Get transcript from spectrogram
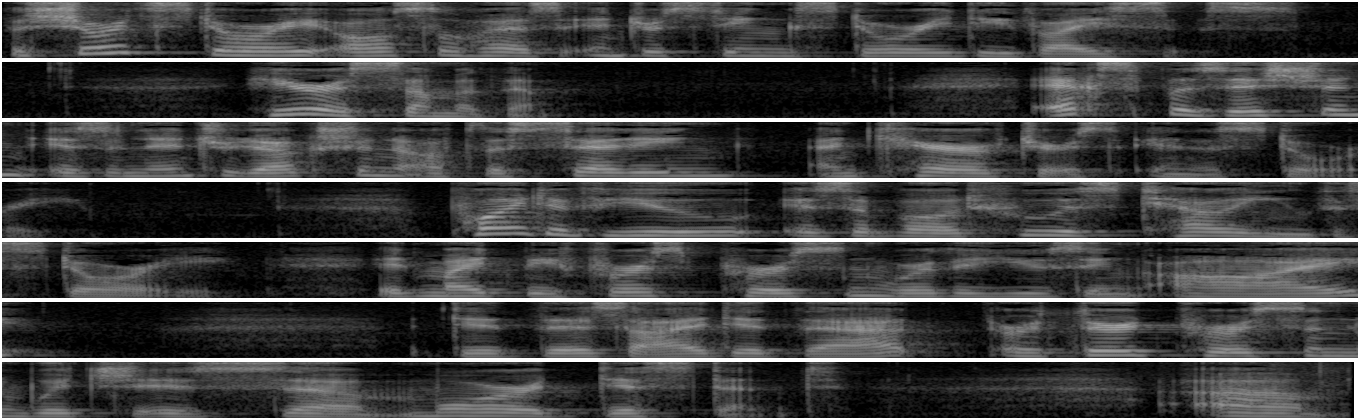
The short story also has interesting story devices. Here are some of them. Exposition is an introduction of the setting and characters in a story. Point of view is about who is telling the story. It might be first person whether using I, did this, I did that, or third person, which is uh, more distant. Um,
